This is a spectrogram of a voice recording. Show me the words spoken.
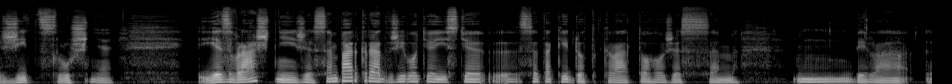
žít slušně. Je zvláštní, že jsem párkrát v životě jistě eh, se taky dotkla toho, že jsem mm, byla eh,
